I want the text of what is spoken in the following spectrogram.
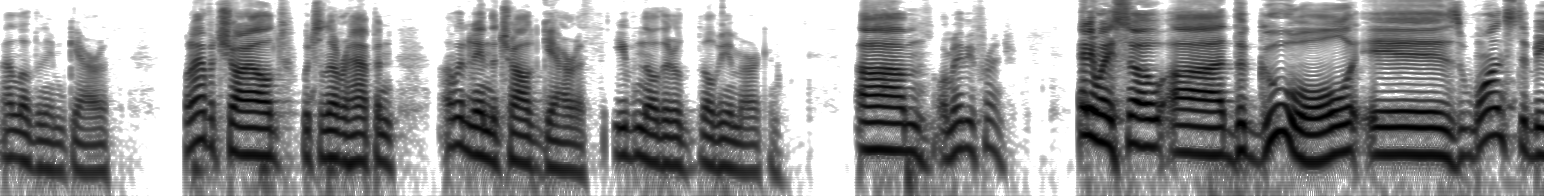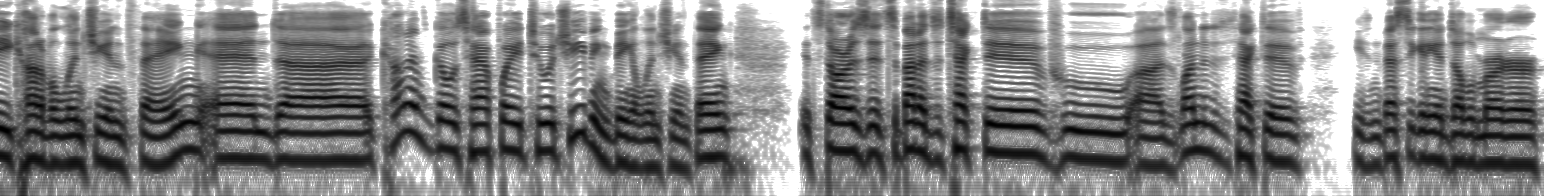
I love the name Gareth. When I have a child, which will never happen, I'm going to name the child Gareth, even though they'll they'll be American, um, or maybe French. Anyway, so uh, the Ghoul is wants to be kind of a Lynchian thing, and uh, kind of goes halfway to achieving being a Lynchian thing. It stars. It's about a detective who uh, is a London detective. He's investigating a double murder,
